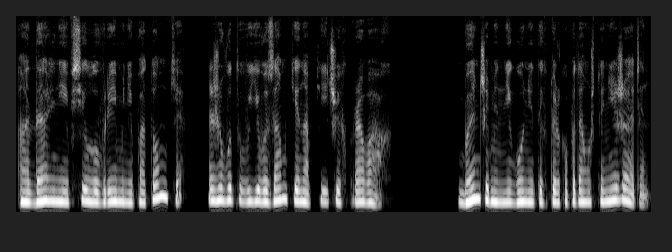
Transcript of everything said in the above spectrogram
А дальние в силу времени потомки живут в его замке на птичьих правах. Бенджамин не гонит их только потому, что не жаден.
